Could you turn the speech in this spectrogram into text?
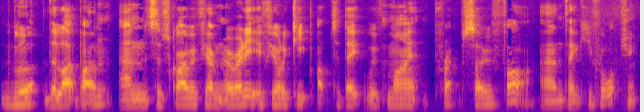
the like button and subscribe if you haven't already. If you want to keep up to date with my prep so far, and thank you for watching.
